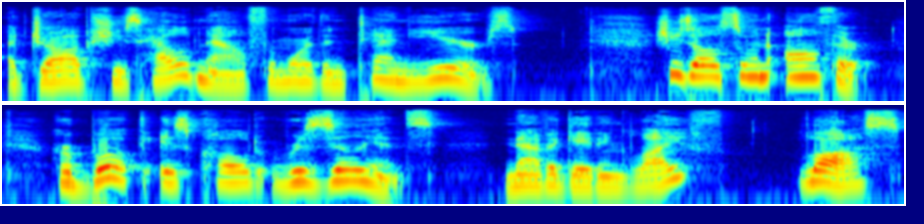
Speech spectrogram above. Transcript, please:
a job she's held now for more than 10 years. She's also an author. Her book is called Resilience Navigating Life, Loss,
